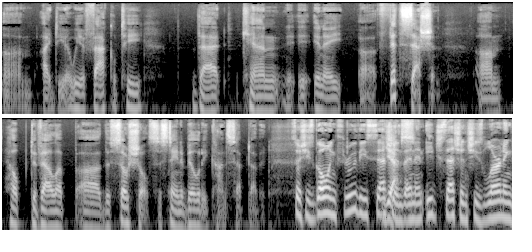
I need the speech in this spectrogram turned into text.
um, idea, we have faculty that can, in a uh, fifth session, um, help develop uh, the social sustainability concept of it. So she's going through these sessions, Yes. and in each session, she's learning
